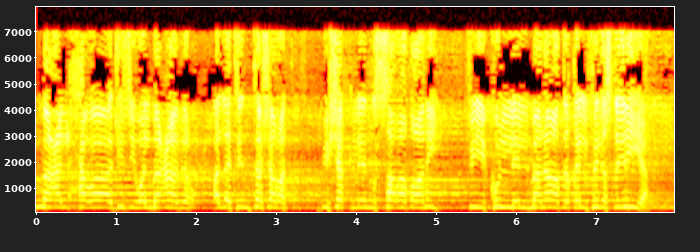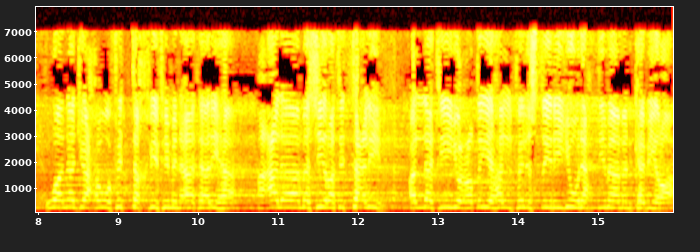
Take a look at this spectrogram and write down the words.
مع الحواجز والمعابر التي انتشرت بشكل سرطاني في كل المناطق الفلسطينية ونجحوا في التخفيف من آثارها على مسيرة التعليم التي يعطيها الفلسطينيون اهتماما كبيرا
